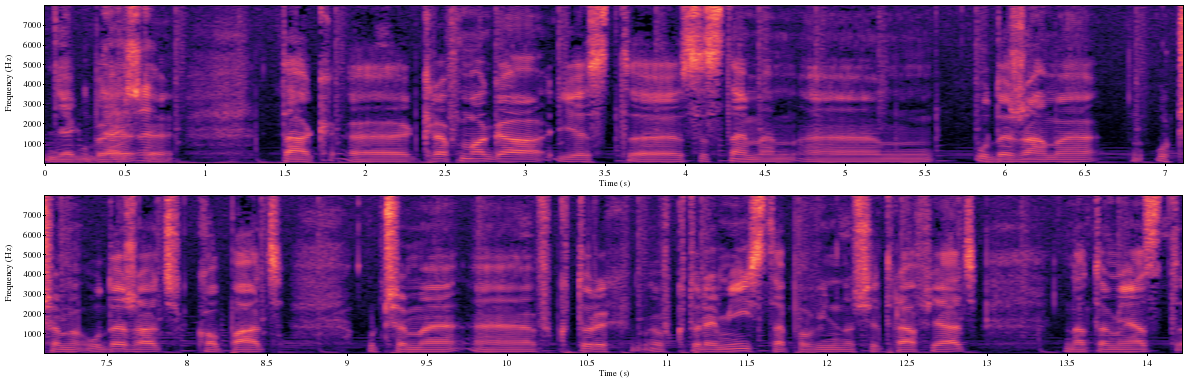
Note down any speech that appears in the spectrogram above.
jakby e, tak, e, Krav Maga jest e, systemem. Em, uderzamy, uczymy uderzać, kopać, uczymy e, w, których, w które miejsca powinno się trafiać. Natomiast e,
